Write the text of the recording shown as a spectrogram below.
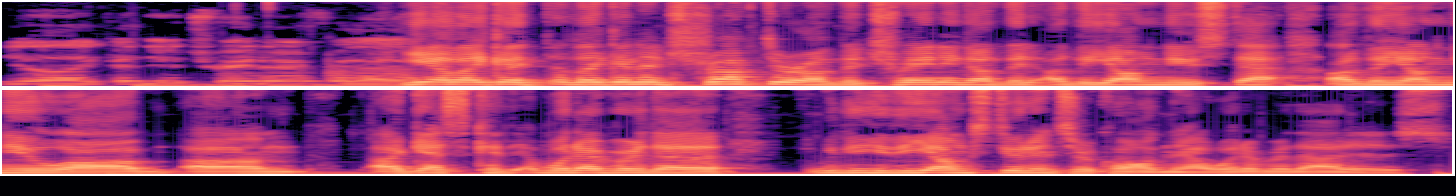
you know, like a new trainer for the. Yeah, like a like an instructor of the training of the of the young new stat of the young new um um I guess whatever the, the the young students are called now, whatever that is.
